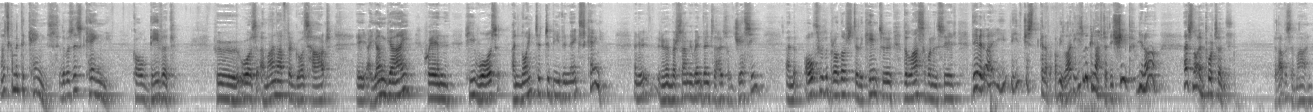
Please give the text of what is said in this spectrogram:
Let's come into kings. There was this king called David, who was a man after God's heart, a, a young guy when he was anointed to be the next king. And remember, Samuel went down to the house of Jesse, and all through the brothers till they came to the last one and said, David, he, he's just kind of a wee lad. He's looking after the sheep, you know. That's not important. But that was the man,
